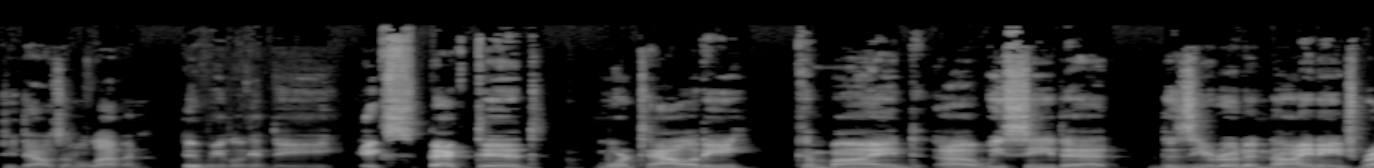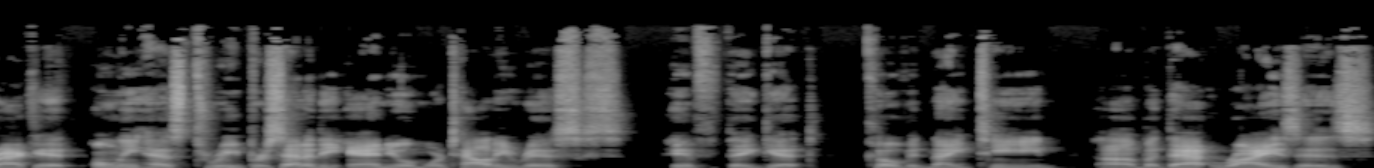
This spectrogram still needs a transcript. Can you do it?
2011. If we look at the expected mortality combined, uh, we see that the 0 to 9 age bracket only has 3% of the annual mortality risks if they get COVID 19, uh, but that rises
